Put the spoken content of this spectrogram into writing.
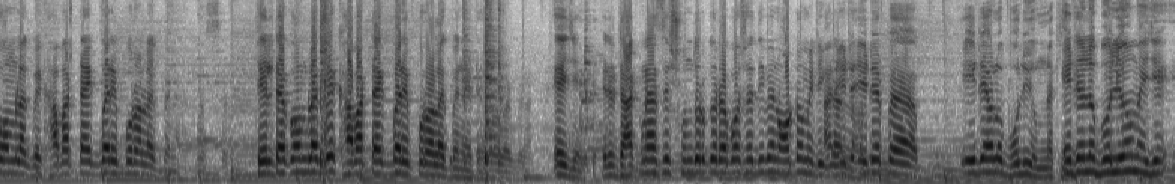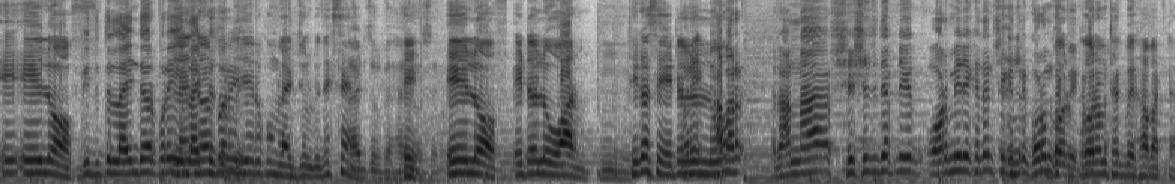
কম লাগবে খাবারটা একবারে পোড়া লাগবে না। আচ্ছা। তেলটা কম লাগবে খাবারটা একবারে পোড়া লাগবে না এটা। লাগবে না। এই যে এটা ঢাকনা আছে সুন্দর করে বসা দিবেন অটোমেটিক এটা এটা হলো ভলিউম নাকি? এটা হলো ভলিউম এই যে এই- এই হলো অফ বিদ্যুতের লাইন দেওয়ার পরে এই লাইটটা জ্বলবে। যে এরকম লাইট জ্বলবে দেখছেন? লাইট জ্বলবে, হ্যাঁ, এই। হলো অফ এটা হলো ওয়ার্ম ঠিক আছে? এটা হলো মানে লো খাবার রান্না শেষে যদি আপনি ওয়ার্মে রেখে দেন সেক্ষেত্রে গরম থাকবে গরম থাকবে খাবারটা।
